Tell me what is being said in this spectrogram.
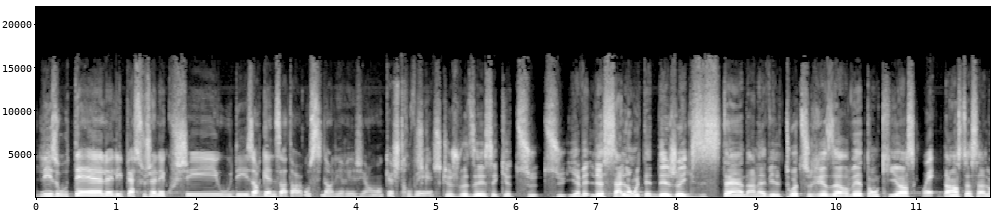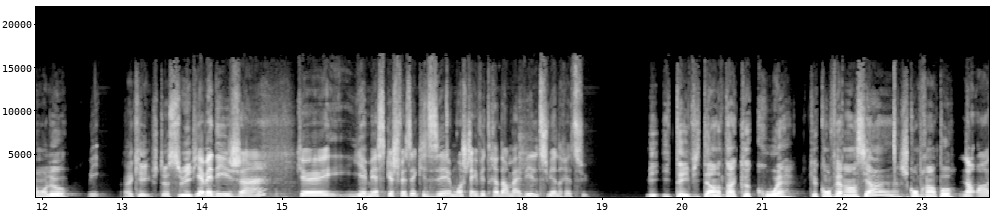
les hôtels, les places où j'allais coucher ou des organisateurs aussi dans les régions que je trouvais. Ce que je veux dire, c'est que tu, tu y avait, le salon était déjà existant dans la ville. Toi, tu réservais ton kiosque dans ce salon-là. Oui. OK, je te suis. Puis il y avait des gens qui aimaient ce que je faisais qui disaient Moi, je t'inviterais dans ma ville, tu viendrais-tu? Mais ils t'invitaient en tant que quoi? Que conférencière? Je comprends pas. Non, en,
